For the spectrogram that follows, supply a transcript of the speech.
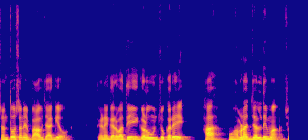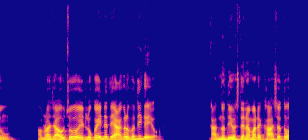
સંતોષ અને ભાવ જાગ્યો. તેણે ગર્વથી ગળું ઊંચું કરી, હા, હું હમણાં જ જલ્દીમાં છું. હમણાં જાઉં છું, એટલું કહીને તે આગળ વધી ગયો. આજનો દિવસ તેના માટે ખાસ હતો.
